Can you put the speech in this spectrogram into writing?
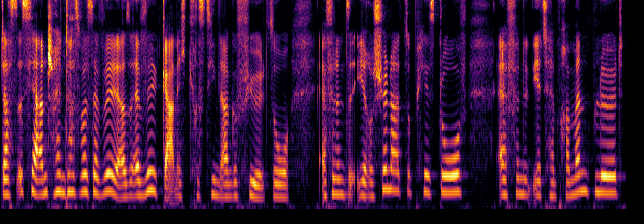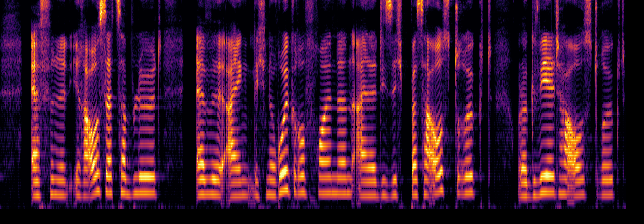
das ist ja anscheinend das, was er will. Also er will gar nicht Christina gefühlt. So, er findet ihre Schönheits-OPs doof, er findet ihr Temperament blöd, er findet ihre Aussetzer blöd, er will eigentlich eine ruhigere Freundin, eine, die sich besser ausdrückt oder gewählter ausdrückt,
